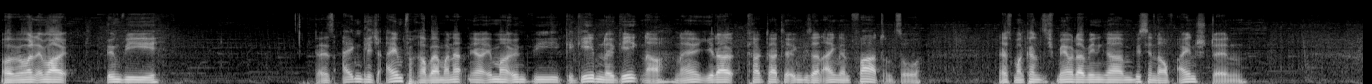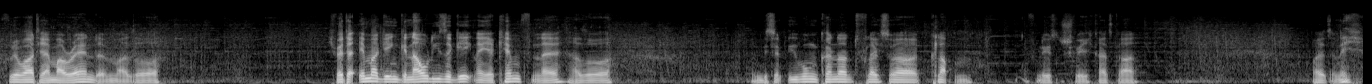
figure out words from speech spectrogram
Aber wenn man immer irgendwie das ist eigentlich einfacher, weil man hat ja immer irgendwie gegebene Gegner. Ne? Jeder Charakter hat ja irgendwie seinen eigenen Pfad und so. Heißt, man kann sich mehr oder weniger ein bisschen darauf einstellen. Früher war es ja immer random, also ich werde ja immer gegen genau diese Gegner hier kämpfen, ne? Also ein bisschen Übungen können dann vielleicht sogar klappen auf dem nächsten Schwierigkeitsgrad. Weiß ich nicht.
